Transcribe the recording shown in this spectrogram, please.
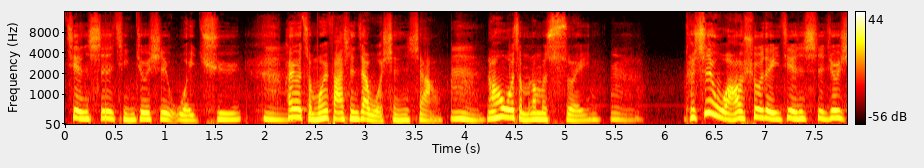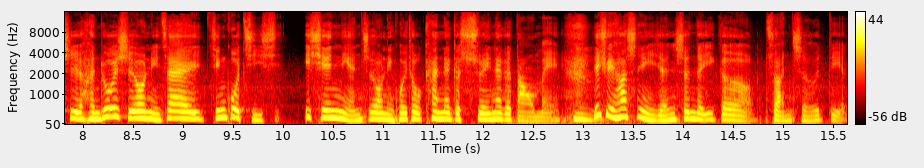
件事情，就是委屈，嗯，还有怎么会发生在我身上，嗯，然后我怎么那么衰，嗯。可是我要说的一件事，就是很多时候你在经过几一些年之后，你回头看那个衰、那个倒霉，嗯、也许它是你人生的一个转折点，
